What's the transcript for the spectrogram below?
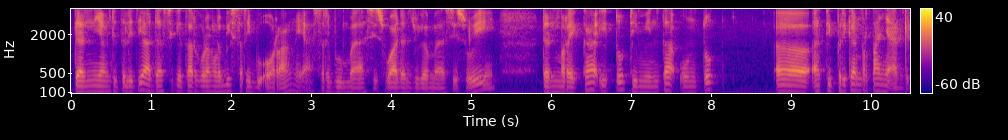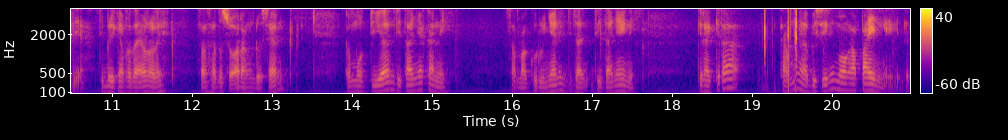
Dan yang diteliti ada sekitar kurang lebih seribu orang ya seribu mahasiswa dan juga mahasiswi. Dan mereka itu diminta untuk uh, diberikan pertanyaan gitu ya diberikan pertanyaan oleh salah satu seorang dosen. Kemudian ditanyakan nih sama gurunya nih ditanya ini kira-kira kamu habis ini mau ngapain kayak gitu.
